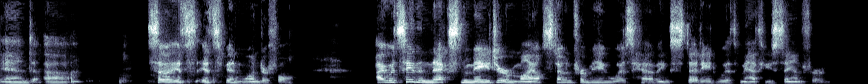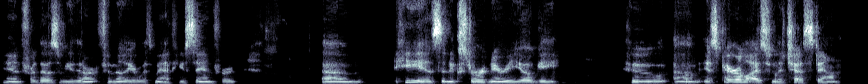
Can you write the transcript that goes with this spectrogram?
and uh, so it's it's been wonderful. I would say the next major milestone for me was having studied with Matthew Sanford. And for those of you that aren't familiar with Matthew Sanford, um, he is an extraordinary yogi who um, is paralyzed from the chest down.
